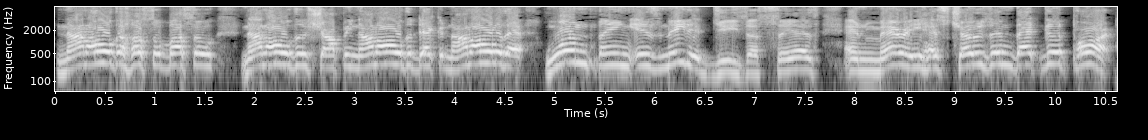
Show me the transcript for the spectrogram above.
Not all the hustle bustle, not all the shopping, not all the decor, not all of that. One thing is needed, Jesus says, and Mary has chosen that good part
